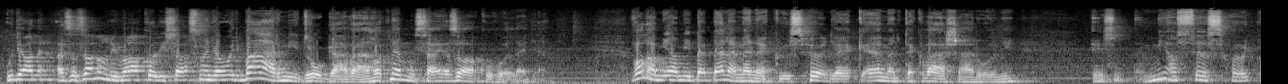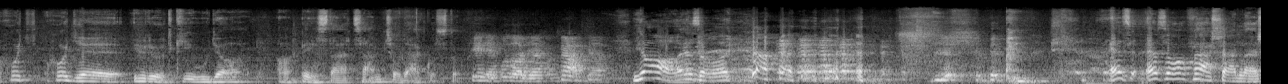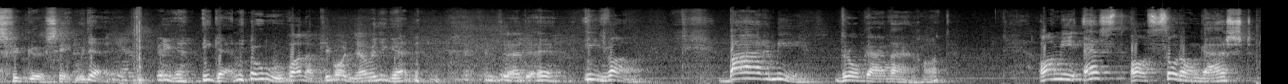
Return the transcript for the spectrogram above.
Ugyan ez az anonim alkoholista azt mondja, hogy bármi droggá válhat, nem muszáj az alkohol legyen. Valami, amiben belemenekülsz, hölgyek elmentek vásárolni, és mi az szösz, hogy hogy, hogy ürült ki úgy a, a pénztárcám, csodálkoztok. Férjek, odaadják a kártyát? Ja, ez a baj. Ez, ez a vásárlás függőség, ugye? Igen. Igen, igen. Ú, van, aki mondja, hogy igen. Így van. Bármi drogá válhat, ami ezt a szorongást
